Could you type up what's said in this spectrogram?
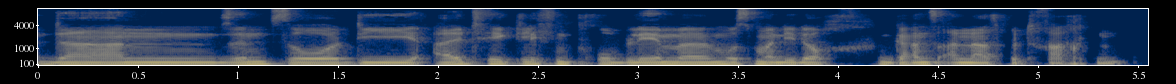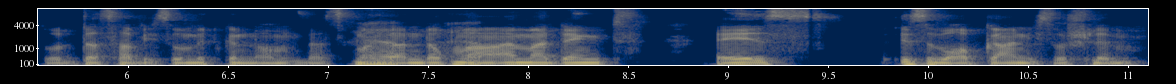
dann sind so die alltäglichen Probleme, muss man die doch ganz anders betrachten. So, das habe ich so mitgenommen, dass man ja, dann doch ja. mal einmal denkt, ey, es ist überhaupt gar nicht so schlimm.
